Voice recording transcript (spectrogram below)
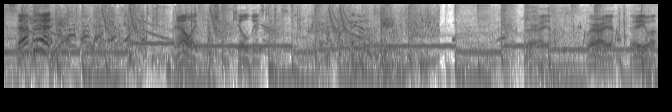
Stop it! Now I can kill these guys. Where are you? Where are you? There you are.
